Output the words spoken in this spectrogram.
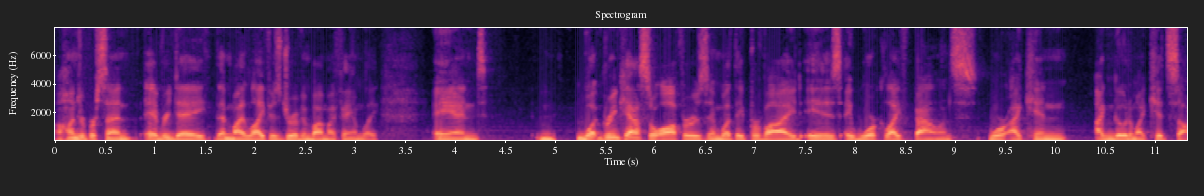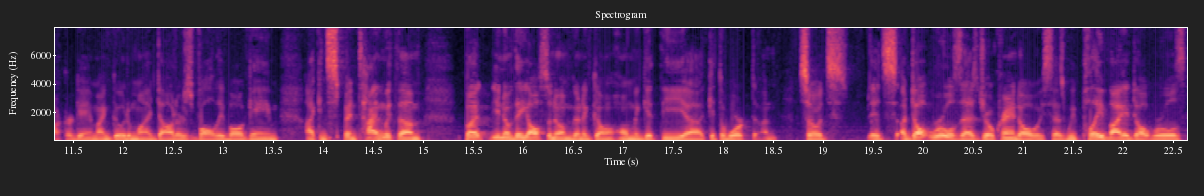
100% every day that my life is driven by my family. And what Greencastle offers and what they provide is a work-life balance where I can I can go to my kids' soccer game, I can go to my daughter's volleyball game, I can spend time with them, but you know they also know I'm going to go home and get the uh, get the work done. So it's it's adult rules, as Joe Crandall always says. We play by adult rules,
